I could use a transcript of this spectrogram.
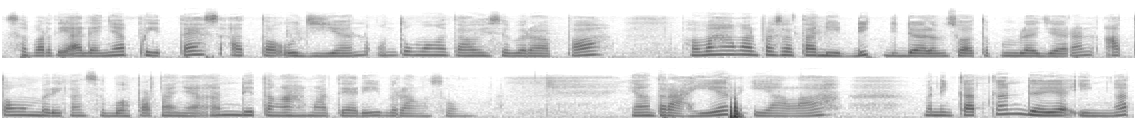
seperti adanya pretest atau ujian untuk mengetahui seberapa pemahaman peserta didik di dalam suatu pembelajaran atau memberikan sebuah pertanyaan di tengah materi berlangsung. Yang terakhir ialah meningkatkan daya ingat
